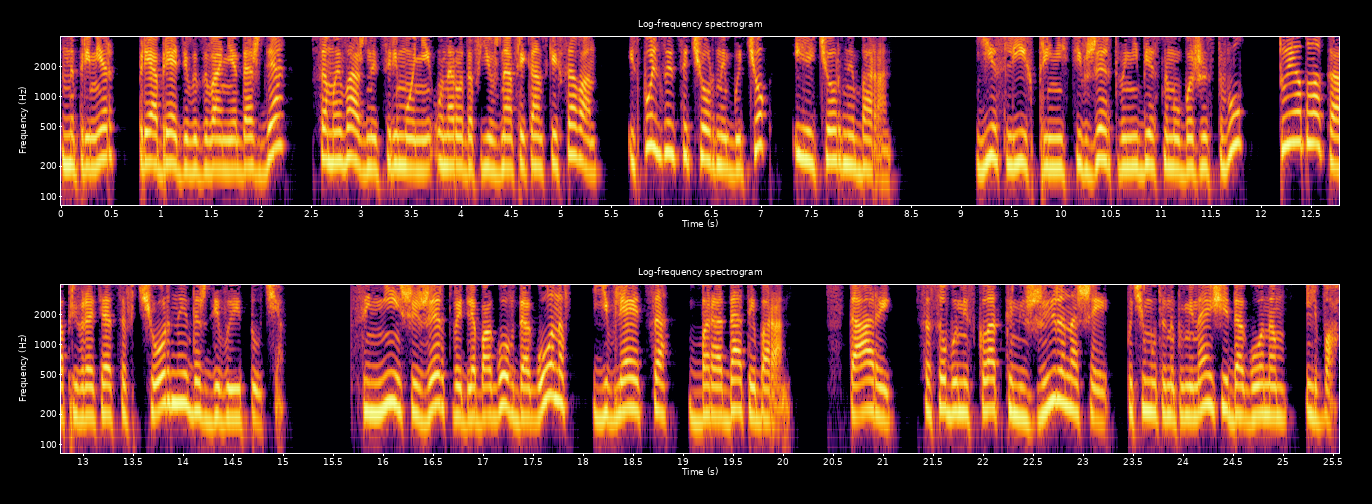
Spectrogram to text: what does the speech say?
Например, при обряде вызывания дождя, самой важной церемонии у народов южноафриканских саван, используется черный бычок или черный баран. Если их принести в жертву небесному божеству, то и облака превратятся в черные дождевые тучи. Ценнейшей жертвой для богов-дагонов является бородатый баран. Старый, с особыми складками жира на шее, почему-то напоминающий догоном льва.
